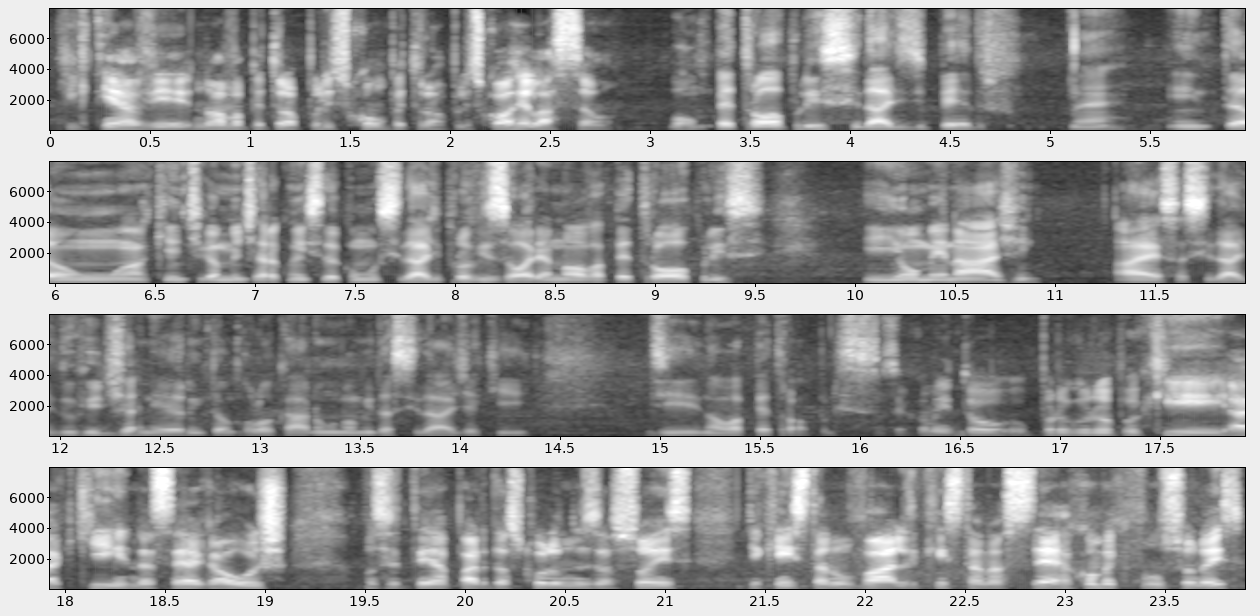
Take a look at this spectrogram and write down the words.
O que tem a ver Nova Petrópolis com Petrópolis? Qual a relação? Bom, Petrópolis, cidade de Pedro, né? Então, aqui antigamente era conhecida como Cidade Provisória Nova Petrópolis, e em homenagem a essa cidade do Rio de Janeiro, então colocaram o nome da cidade aqui de Nova Petrópolis. Você comentou para o grupo que aqui na Serra Gaúcha você tem a parte das colonizações de quem está no vale, de quem está na serra. Como é que funciona isso?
